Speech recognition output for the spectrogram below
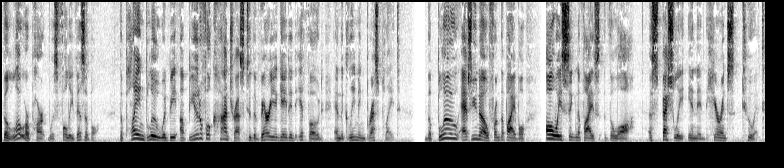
the lower part was fully visible. The plain blue would be a beautiful contrast to the variegated ephod and the gleaming breastplate. The blue, as you know from the Bible, always signifies the law, especially in adherence to it.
